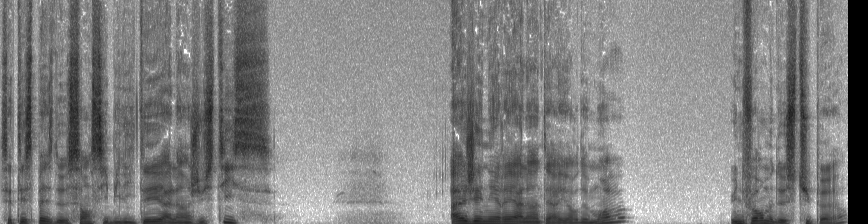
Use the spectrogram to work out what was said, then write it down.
cette espèce de sensibilité à l'injustice, a généré à l'intérieur de moi une forme de stupeur,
